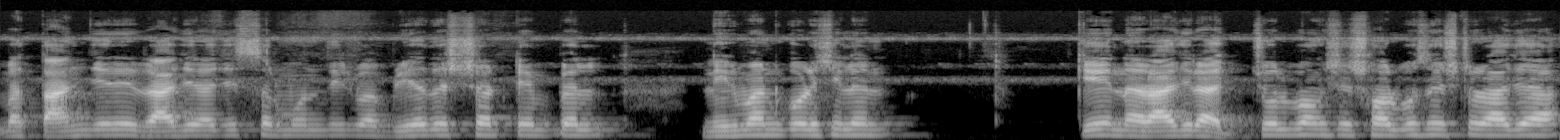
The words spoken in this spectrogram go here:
বা তাঞ্জেরের রাজরাজেশ্বর মন্দির বা বৃহদেশ্বর টেম্পল নির্মাণ করেছিলেন কে? না, রাজরাজ। চোল বংশের সর্বশ্রেষ্ঠ রাজা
